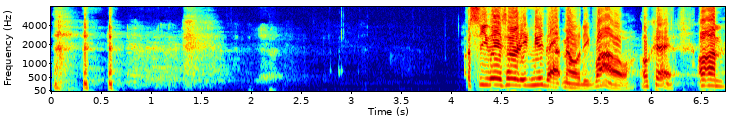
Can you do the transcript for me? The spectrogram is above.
So you guys already knew that melody. Wow. Okay. Um,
